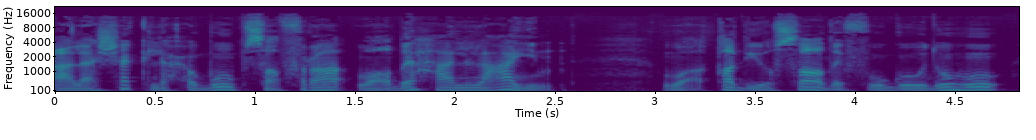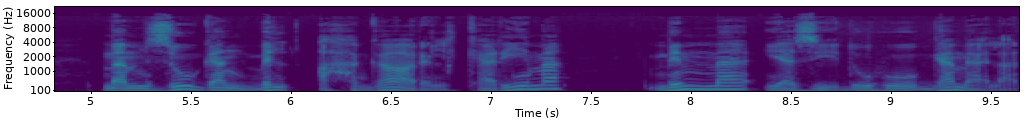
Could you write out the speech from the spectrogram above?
على شكل حبوب صفراء واضحة للعين وقد يصادف وجوده ممزوجا بالأحجار الكريمة مما يزيده جمالا.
